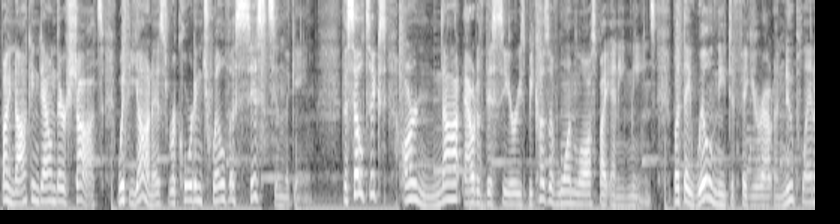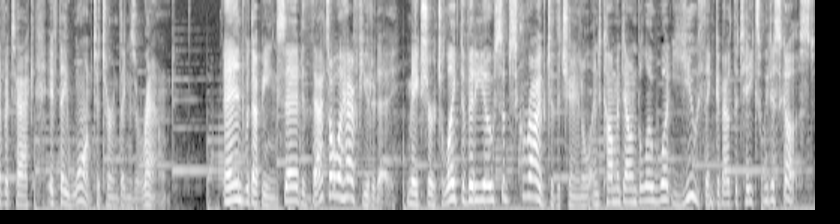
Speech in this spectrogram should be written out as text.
by knocking down their shots, with Giannis recording 12 assists in the game. The Celtics are not out of this series because of one loss by any means, but they will need to figure out a new plan of attack if they want to turn things around. And with that being said, that's all I have for you today. Make sure to like the video, subscribe to the channel, and comment down below what you think about the takes we discussed.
